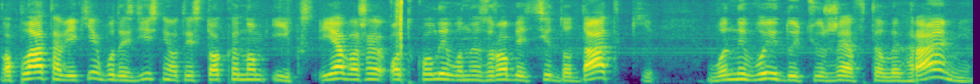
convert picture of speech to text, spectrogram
оплата в яких буде здійснюватись токеном X. І я вважаю, от коли вони зроблять ці додатки, вони вийдуть уже в Телеграмі,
